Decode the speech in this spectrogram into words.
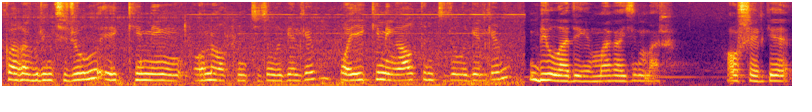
москвага биринчи жолу эки миң он алтынчы жылы келгем. Ой эки миң алтынчы жылы келгем. Билла деген магазин бар. Ошол жерге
